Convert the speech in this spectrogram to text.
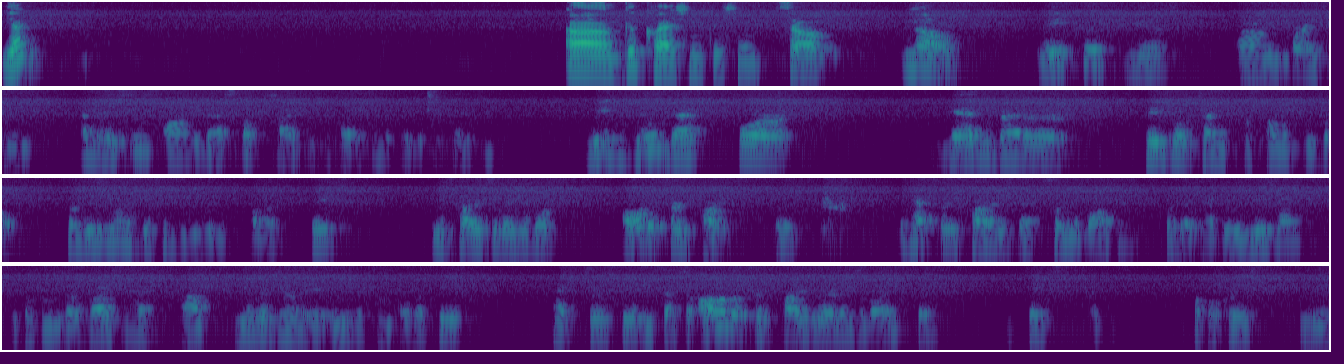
Yeah? Uh, good question, Christine. So, no, we could use, um, for instance, Amasis on the desktop side, which is a single application. We do that for getting better load time performance results. So this is one of the things we do in Spark page. We started to load all the third parties. So we have third parties that show in the bottom, so that we have the reviews one, we come from the voice, we have uh, user-generated images from Olapic, have True Fit and stuff. So all of those third parties are lazy loading, so it takes like a couple clicks to.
